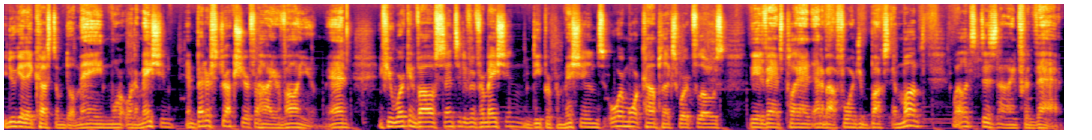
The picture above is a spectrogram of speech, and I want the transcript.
You do get a custom domain, more automation, and better structure for higher volume. And if your work involves sensitive information, deeper permissions, or more complex workflows, the advanced plan at about 400 bucks a month, well, it's designed for that.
